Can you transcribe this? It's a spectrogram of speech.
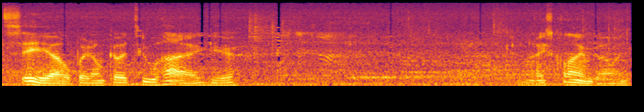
Let's see, I hope I don't go too high here. Nice climb going.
